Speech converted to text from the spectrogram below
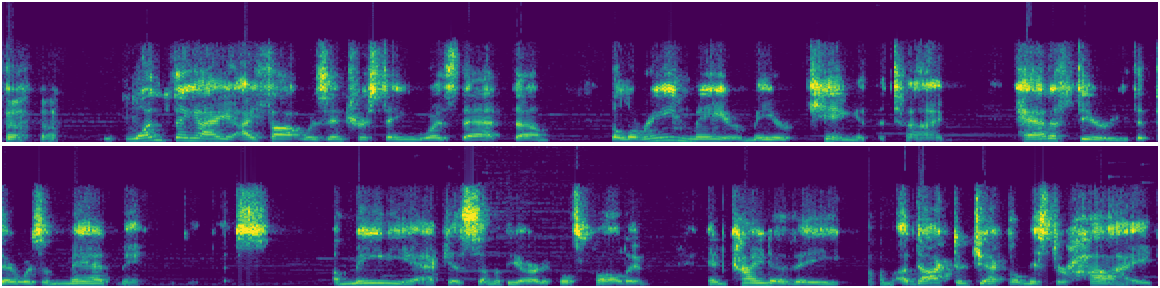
One thing I, I, thought was interesting was that um, the Lorain mayor, Mayor King at the time, had a theory that there was a madman who did this, a maniac, as some of the articles called him, and kind of a, um, a Dr. Jekyll, Mr. Hyde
